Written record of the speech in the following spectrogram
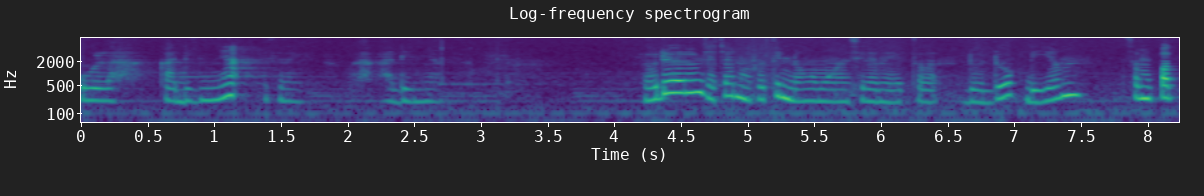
ulah kadinya. Ulah kadinya. Ya udah dong Caca nurutin dong omongan si nenek itu. Duduk diem sempet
